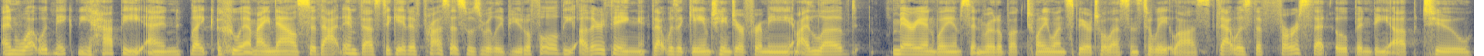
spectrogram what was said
And what would make me happy? And like, who am I now? So that investigative process was really beautiful. The other thing that was a game changer for me, I loved Marianne Williamson wrote a book, 21 Spiritual Lessons to Weight Loss. That was the first that opened me up to,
